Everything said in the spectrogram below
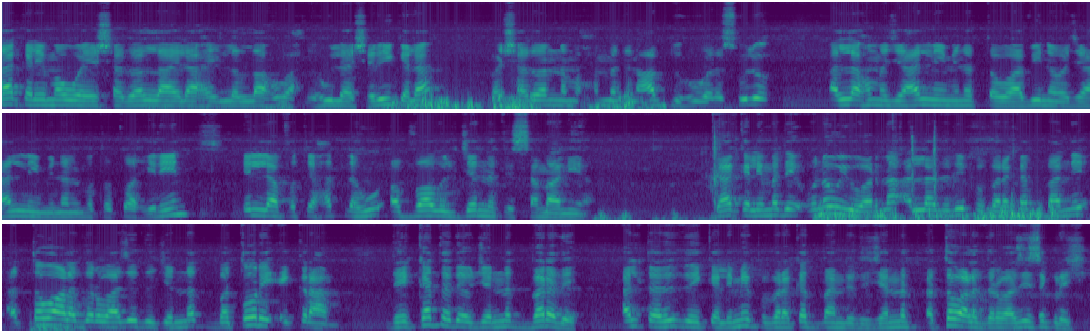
دا کلمه و اشهد ان لا اله الا الله وحده لا شریک له واشهد ان محمدا عبده ورسوله اللهم اجعلني من التوابين واجعلني من المتطهرين الا فتحت له ابواب الجنه الثمانيه دا کلمه ده اونوي ورنه الله د دې په برکت باندې اتواله دروازې د جنت بطور اکرام د کته د جنت بر ده الته د کلمې په برکت باندې د جنت اتواله دروازې سکړي شي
